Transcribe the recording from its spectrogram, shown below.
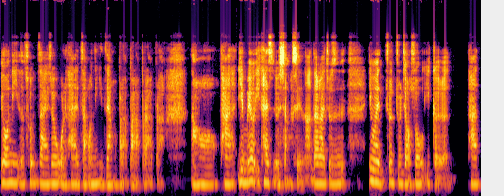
有你的存在，所以我才来找你，这样巴拉巴拉巴拉巴拉，然后他也没有一开始就相信啊，大概就是因为就主角说一个人他。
